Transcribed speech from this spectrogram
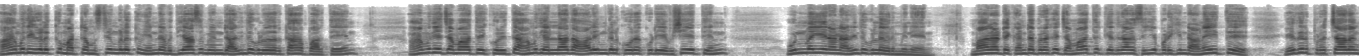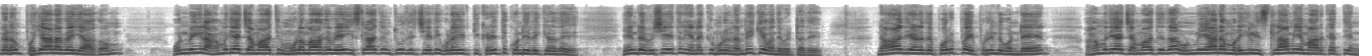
அகமதிகளுக்கும் மற்ற முஸ்லிம்களுக்கும் என்ன வித்தியாசம் என்று அறிந்து கொள்வதற்காக பார்த்தேன். அகமதிய ஜமாத்தை குறித்து அகமதி அல்லாத ஆலிம்கள் கூறக்கூடிய விஷயத்தின் உண்மையை நான் அறிந்து கொள்ள விரும்பினேன். மாநாட்டை கண்ட பிறகு ஜமாத்திற்கு எதிராக செய்யப்படுகின்ற அனைத்து எதிர் பிரச்சாரங்களும் பொய்யானவையாகும். உண்மையில் அகமதியா ஜமாத்தின் மூலமாகவே இஸ்லாத்தின் தூது செய்தி உலகிற்கு கிடைத்துக் கொண்டிருக்கிறது. என்ற விஷயத்தில் எனக்கு முழு நம்பிக்கை வந்துவிட்டது. நான் எனது பொறுப்பை புரிந்து கொண்டேன். அகமதியா ஜமாத்து தான் உண்மையான முறையில் இஸ்லாமிய மார்க்கத்தின்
